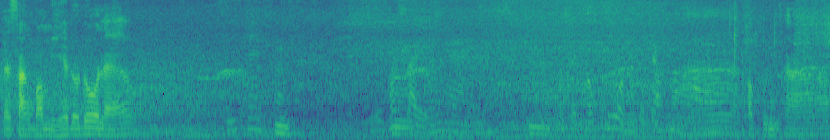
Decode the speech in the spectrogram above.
แต่สั่งบะหมี่ให้โดโด้แล้วนี่เขาใส่นั่นไงเขาใส่ข้าวคั่วมันก็จะหออ่ามขอบคุณครับ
